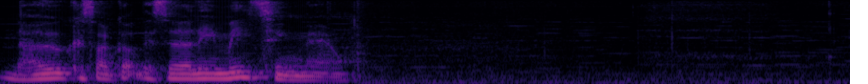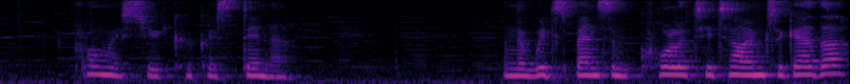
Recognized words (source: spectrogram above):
No, because I've got this early meeting now. Promised you'd cook us dinner. And that we'd spend some quality time together.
